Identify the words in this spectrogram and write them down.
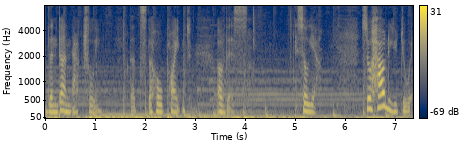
than done actually. That's the whole point of this. So yeah. So how do you do it?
